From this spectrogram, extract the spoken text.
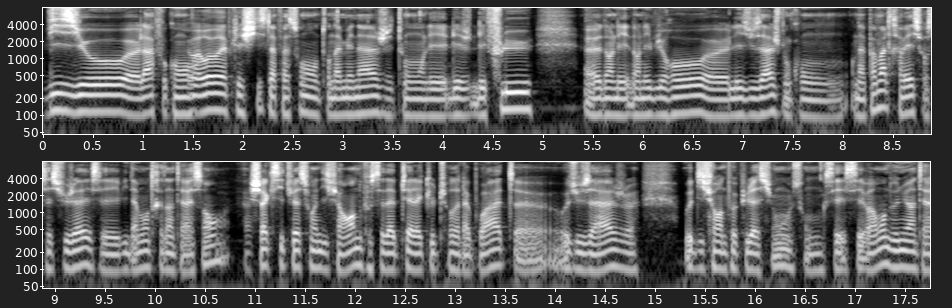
visio, là, il faut qu'on réfléchisse la façon dont on aménage et ton, les, les, flux dans, les, dans les bureaux, les usages. Donc on, on, a pas mal travaillé sur ces sujets et c'est évidemment très intéressant. Chaque situation est différente, il faut s'adapter à la culture de la boîte, aux usages, aux différentes populations. C'est vraiment devenu intéressant.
